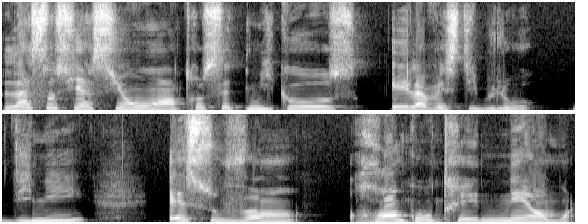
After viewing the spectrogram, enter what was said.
L'association entre cette mycose et la vestibulodynie est souvent rencontrée néanmoins.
